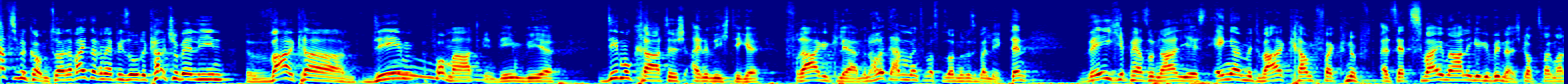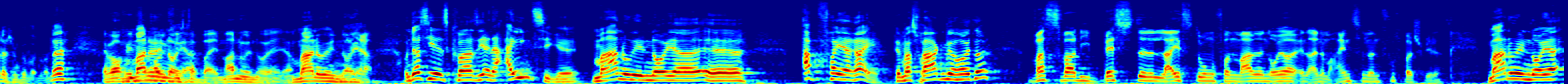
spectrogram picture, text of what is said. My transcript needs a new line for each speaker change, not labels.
Herzlich willkommen zu einer weiteren Episode Calcio Berlin Wahlkampf, dem Format, in dem wir demokratisch eine wichtige Frage klären. Und heute haben wir uns was Besonderes überlegt, denn welche Personalie ist enger mit Wahlkampf verknüpft als der zweimalige Gewinner? Ich glaube, zweimal hat er schon gewonnen, oder?
Er war auf jeden
Manuel
Fall häufig
Neuer.
dabei. Manuel Neuer, ja.
Manuel Neuer. Und das hier ist quasi eine einzige Manuel Neuer äh, Abfeierei. Denn was fragen wir heute?
Was war die beste Leistung von Manuel Neuer in einem einzelnen Fußballspiel?
Manuel Neuer,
